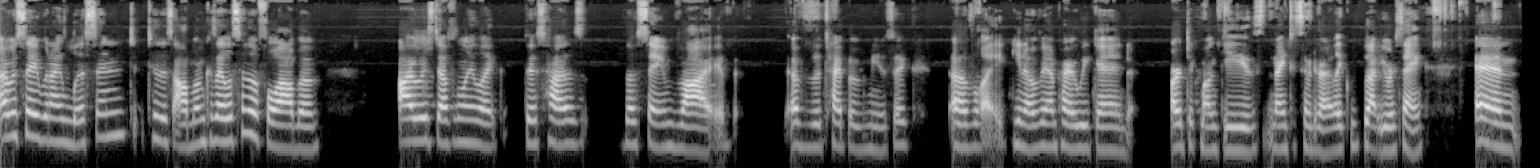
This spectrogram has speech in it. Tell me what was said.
I would say when I listened to this album, because I listened to the full album, I was definitely like, this has the same vibe of the type of music of like, you know, Vampire Weekend, Arctic Monkeys, 1975, like that you were saying. And,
